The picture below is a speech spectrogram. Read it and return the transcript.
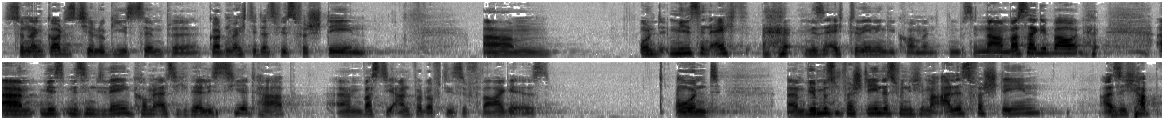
sondern Gottes Theologie ist simpel. Gott möchte, dass wir es verstehen. Ähm, und mir sind, echt, mir sind echt Tränen gekommen. Ich bin ein bisschen nah am Wasser gebaut. Ähm, mir, mir, sind Tränen gekommen, als ich realisiert habe, ähm, was die Antwort auf diese Frage ist. Und ähm, wir müssen verstehen, dass wir nicht immer alles verstehen. Also ich habe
